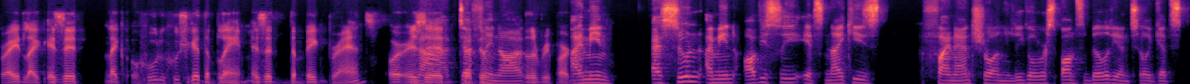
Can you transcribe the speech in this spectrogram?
right? Like is it like who who should get the blame? Is it the big brands or is nah, it definitely not delivery partner? I mean, as soon I mean, obviously it's Nike's financial and legal responsibility until it gets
